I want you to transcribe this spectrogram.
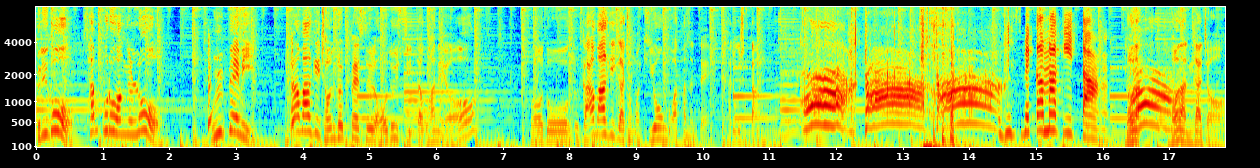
그리고 3% 확률로 울빼미 까마귀 전설 펫을 얻을 수 있다고 하네요 저도 그 까마귀가 정말 귀여운 것 같았는데 가지고 싶다 집에 까마귀 있다. 넌안 가져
